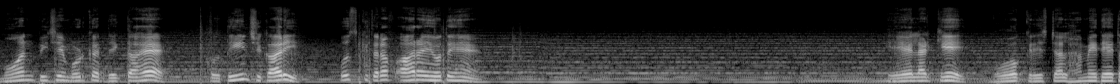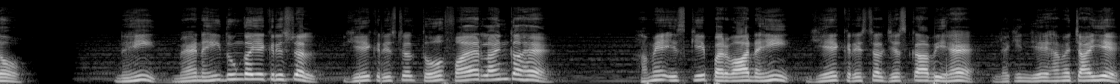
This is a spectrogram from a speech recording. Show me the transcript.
मोहन पीछे मुड़कर देखता है तो तीन शिकारी उसकी तरफ़ आ रहे होते हैं। ये लड़के, वो क्रिस्टल हमें दे दो। नहीं, मैं नहीं दूँगा ये क्रिस्टल। ये क्रिस्टल तो फायर लाइन का है। हमें इसकी परवाह नहीं, ये क्रिस्टल जिसका भी है, लेकिन ये हमें चाहिए,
